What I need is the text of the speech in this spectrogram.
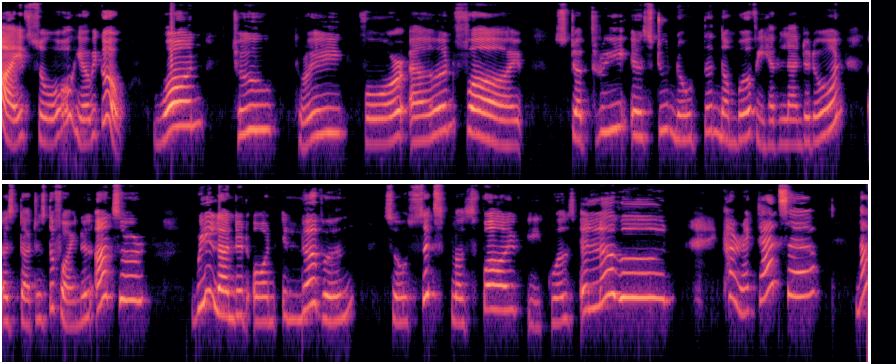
5 so here we go. 1, two, three, four, and five. Step three is to note the number we have landed on as that is the final answer. We landed on 11. So 6 plus 5 equals 11. Correct answer. Now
